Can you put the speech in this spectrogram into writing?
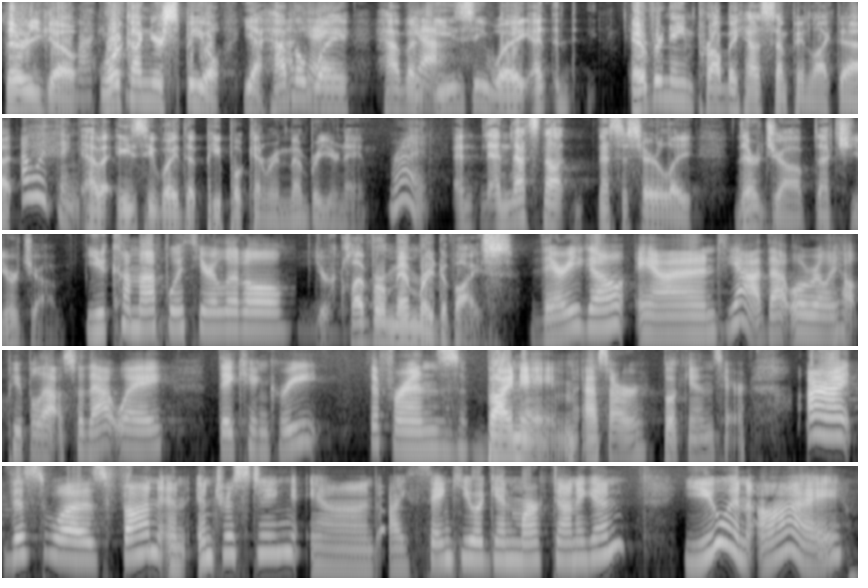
There you go. Mark- Work on your spiel. Yeah, have Okay. a way, have an Yeah. easy way. And every name probably has something like that. I would think. Have an easy way that people can remember your name. right. And and that's not necessarily their job, that's your job. You come up with your little, Your clever memory device. there you go. And yeah, that will really help people out. So that way they can greet the friends by name as our book ends here. All right, this was fun and interesting, and I thank you again, Mark Dunnigan. You and I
